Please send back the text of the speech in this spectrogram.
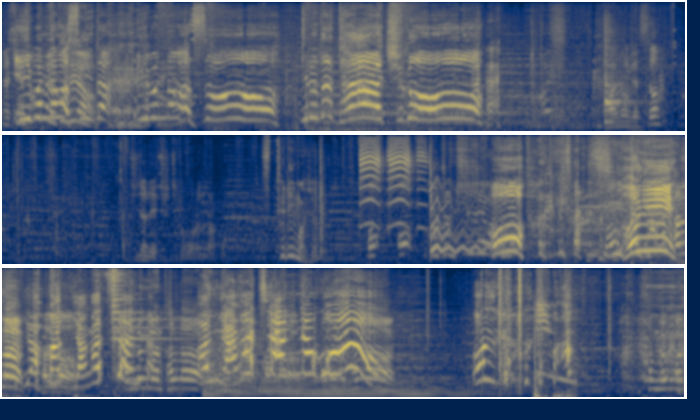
1분 남았습니다. 1분 남았어. 이러다 다 죽어. 완성됐어? 스트리머죠? 어? 아니 탈락. 야 양아치 한 아니 명만 탈락. 아니 양아치 아니냐고. 아니 한 명만.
